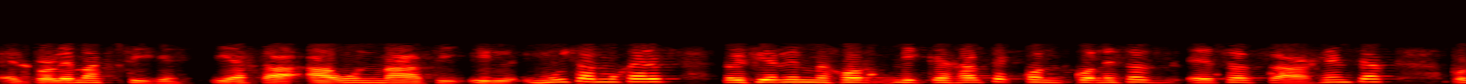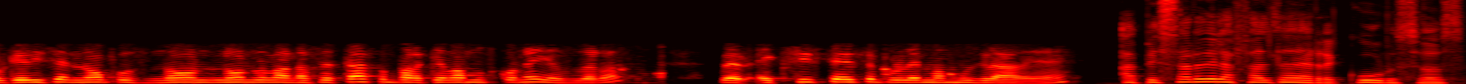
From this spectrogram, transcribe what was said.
el problema sigue y hasta aún más. Y, y muchas mujeres prefieren mejor ni quejarse con, con esas esas agencias porque dicen, no, pues no, no nos van a hacer caso, ¿para qué vamos con ellos, verdad? Pero existe ese problema muy grave, ¿eh? A pesar de la falta de recursos,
